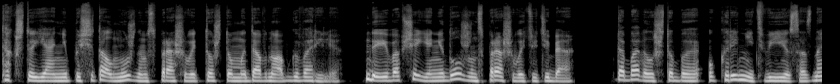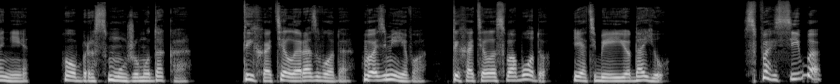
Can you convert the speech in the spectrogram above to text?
Так что я не посчитал нужным спрашивать то, что мы давно обговорили. Да и вообще я не должен спрашивать у тебя. Добавил, чтобы укоренить в ее сознании образ мужа-мудака. Ты хотела развода. Возьми его. Ты хотела свободу. Я тебе ее даю. Спасибо.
